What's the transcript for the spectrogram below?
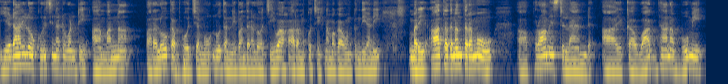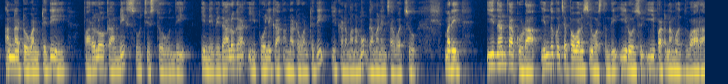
ఎడారిలో కురిసినటువంటి ఆ మన్న పరలోక భోజ్యము నూతన నిబంధనలో జీవాహారముకు చిహ్నముగా ఉంటుంది అని. మరి ఆ తదనంతరము ఆ ప్రామిస్డ్ ల్యాండ్ ఆ యొక్క వాగ్దాన భూమి అన్నటువంటిది పరలోకాన్ని సూచిస్తూ ఉంది. ఇన్ని విధాలుగా ఈ పోలిక అన్నటువంటిది ఇక్కడ మనము గమనించవచ్చు. మరి ఇదంతా కూడా ఎందుకు చెప్పవలసి వస్తుంది? ఈరోజు ఈ పఠనము ద్వారా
